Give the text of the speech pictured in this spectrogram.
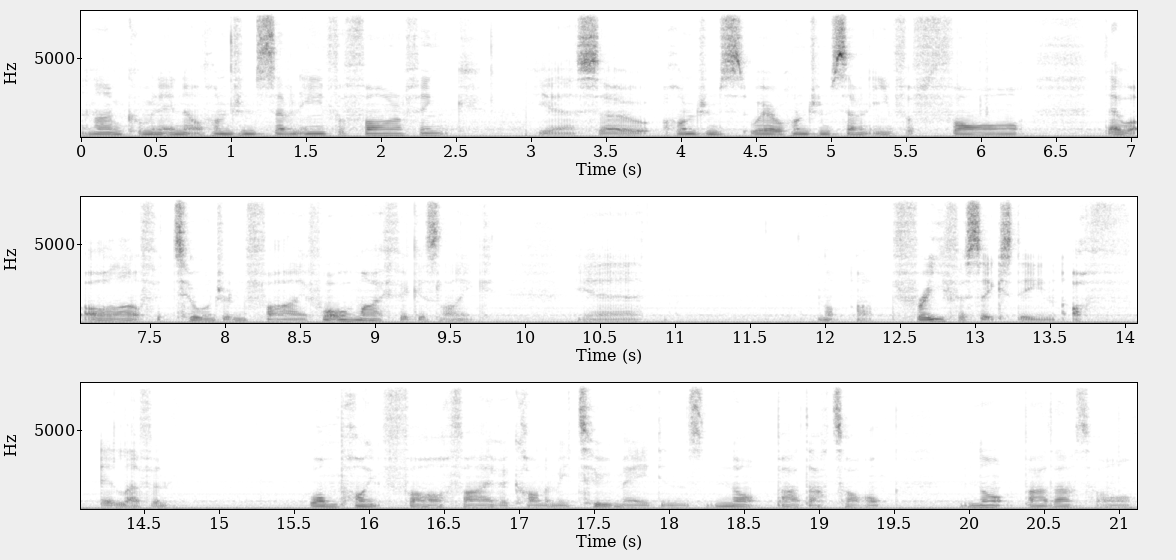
And I'm coming in at 117 for 4, I think. Yeah, so 100, we're 117 for 4. They were all out for 205. What were my figures like? Yeah, not, not 3 for 16, off 11. 1.45 economy, 2 maidens. Not bad at all. Not bad at all.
